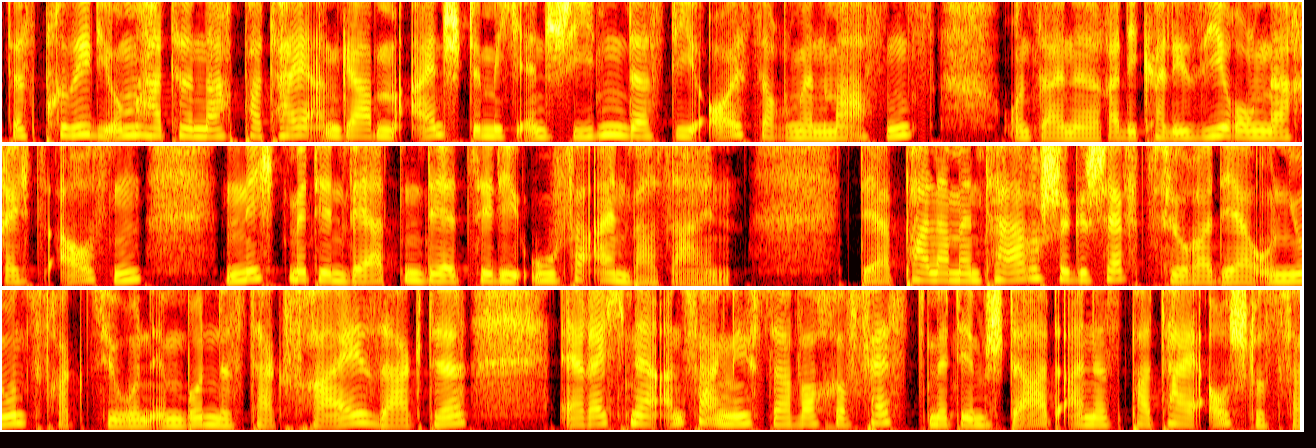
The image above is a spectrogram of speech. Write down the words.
Das Präsidium hatte nach Parteiangaben einstimmig entschieden, dass die Äußerungen Maaßens und seine Radikalisierung nach rechts außen nicht mit den Werten der CDU vereinbar seien. Der parlamentarische Geschäftsführer der Unionsfraktion im Bundestag Frei sagte, er rechne Anfang nächster Woche fest mit dem Start eines Parteiausschlussverfahrens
